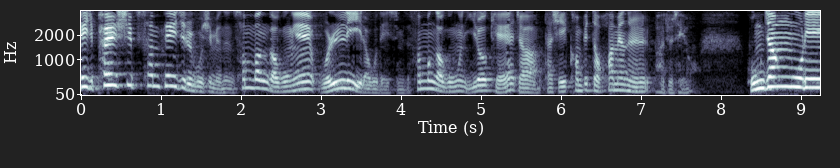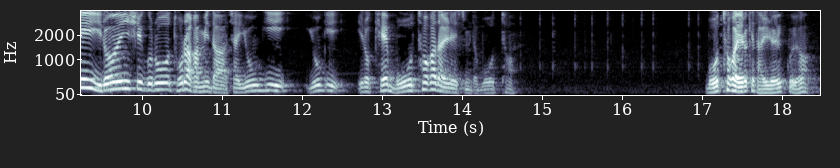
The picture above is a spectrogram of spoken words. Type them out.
페이지 83페이지를 보시면은 선반 가공의 원리라고 되어 있습니다. 선반 가공은 이렇게 자, 다시 컴퓨터 화면을 봐 주세요. 공작물이 이런 식으로 돌아갑니다. 자, 여기 여기 이렇게 모터가 달려 있습니다. 모터. 모터가 이렇게 달려 있고요.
